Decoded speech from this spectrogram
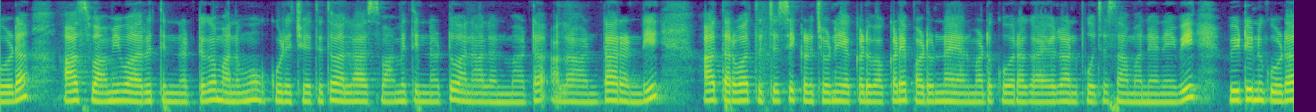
కూడా ఆ స్వామి వారు తిన్నట్టుగా మనము కుడి చేతితో అలా ఆ స్వామి తిన్నట్టు అనాలన్నమాట. అలా అంటారండి. ఆ తర్వాత వచ్చేసి ఇక్కడ చూడండి ఎక్కడి అక్కడే పడున్నాయి అనమాట కూరగాయలు అండ్ పూజ సామాన్లు అనేవి. వీటిని కూడా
